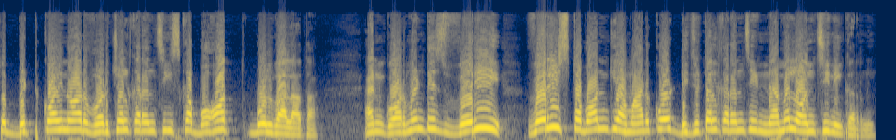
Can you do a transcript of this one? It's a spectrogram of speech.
तो बिटकॉइन और वर्चुअल करेंसीज का बहुत बोलबाला था। And government is very very stubborn कि हमारे को डिजिटल करेंसी इंडिया में लॉन्च ही नहीं करनी।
